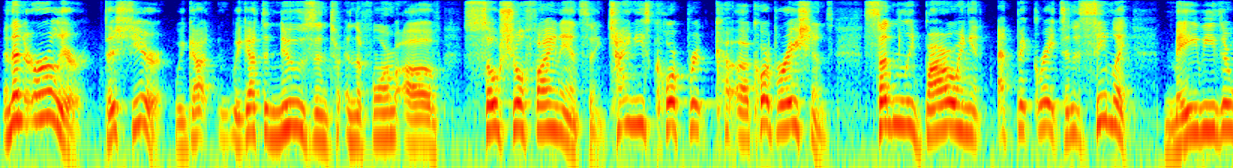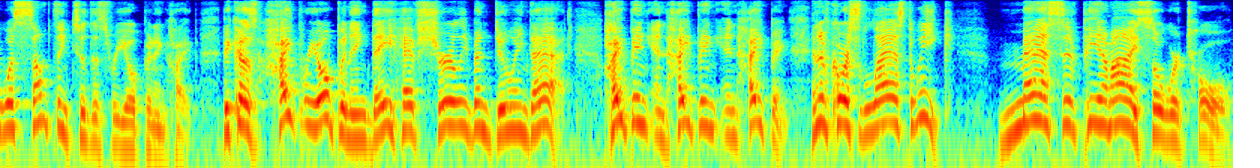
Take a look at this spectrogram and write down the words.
And then earlier, this year we got we got the news in, in the form of social financing chinese corporate uh, corporations suddenly borrowing at epic rates. And it seemed like maybe there was something to this reopening hype because hype reopening they have surely been doing that. Hyping and hyping and hyping. And of course last week massive pmi so we're told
